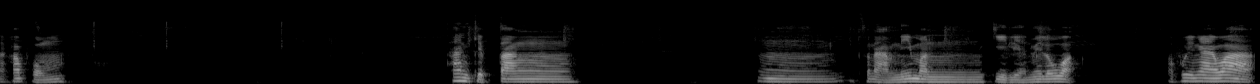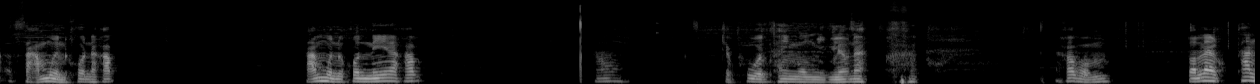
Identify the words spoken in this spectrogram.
นะครับผม ท่านเก็บตังค์สนามนี้มันกี่เหรียญไม่รู้อะ เอาพูดง่ายๆว่าสามหมื่นคนนะครับสามหมื่นคนนี้นะครับจะพูดให้งงอีกแล้วนะนะครับผม ตอนแรกท่าน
